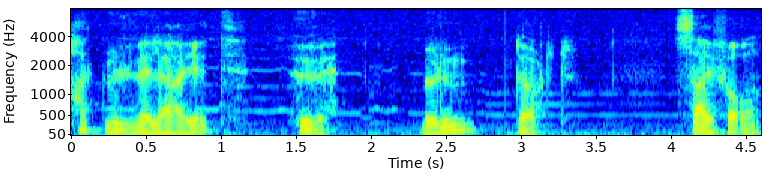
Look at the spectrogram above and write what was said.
Hatmül Velayet Hüve Bölüm 4 Sayfa 10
